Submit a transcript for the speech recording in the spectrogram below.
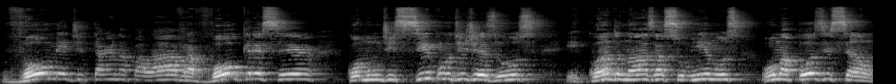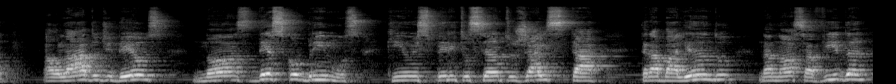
vou meditar na palavra, vou crescer como um discípulo de Jesus. E quando nós assumimos uma posição ao lado de Deus, nós descobrimos que o Espírito Santo já está trabalhando na nossa vida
